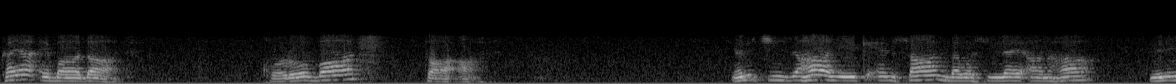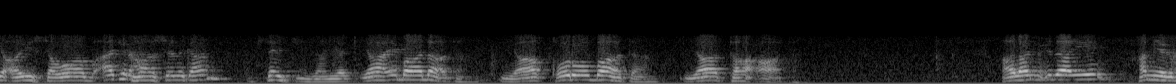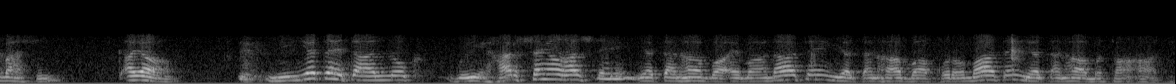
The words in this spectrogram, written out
کیا عبادات؟ قربات طاعات۔ یعنی چیزها ایک انسان بوسیلہ آنها یعنی آئی ثواب اجر حاصل کن سی چیزاں یا عبادات، یا قربات، یا طاعات. حالا ادائی ہم یک بحثی آیا نیت تعلق گوئی ہر سیاں ہستے ہیں یا تنہا با عبادات ہیں یا تنہا با قربات ہیں یا تنہا بطاعات ہیں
